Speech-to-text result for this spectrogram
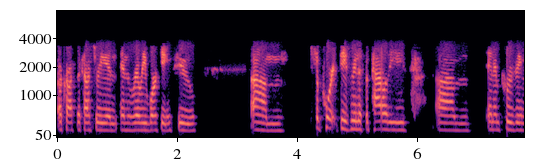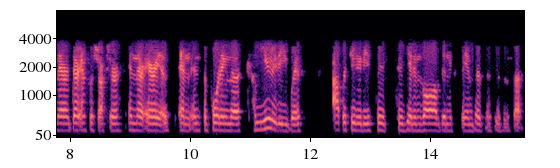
across the country, and, and really working to um, support these municipalities um, in improving their their infrastructure in their areas, and, and supporting the community with opportunities to to get involved and expand businesses and such.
